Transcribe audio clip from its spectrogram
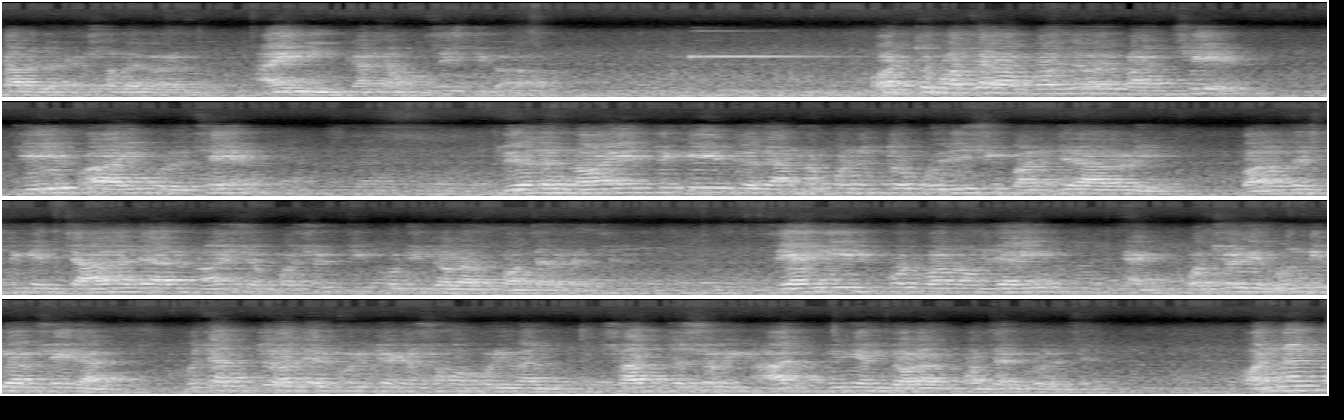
কালো টাকা সাদা করার আইনি কাঠামো সৃষ্টি করা হবে অর্থ পাচার অব্যাহতভাবে বাড়ছে যে আই বলেছে। দুই হাজার নয় থেকে দুই হাজার আঠারো পর্যন্ত বৈদেশিক বাণিজ্যের আড়ালে বাংলাদেশ থেকে চার হাজার নয়শো পঁয়ষট্টি কোটি ডলার পাচার হয়েছে। রিপোর্ট বর্ণ অনুযায়ী এক বছরে হুন্ডি ব্যবসায়ীরা পঁচাত্তর হাজার কোটি টাকা সম পরিমাণ সাত দশমিক আট বিলিয়ন ডলার পাচার করেছে অন্যান্য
